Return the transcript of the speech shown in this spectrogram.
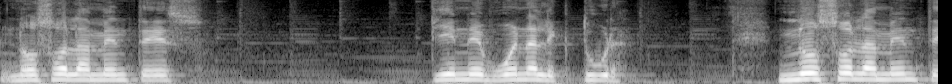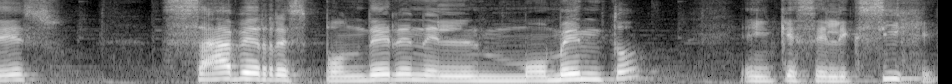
No solamente eso, tiene buena lectura. No solamente eso, sabe responder en el momento en que se le exige.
